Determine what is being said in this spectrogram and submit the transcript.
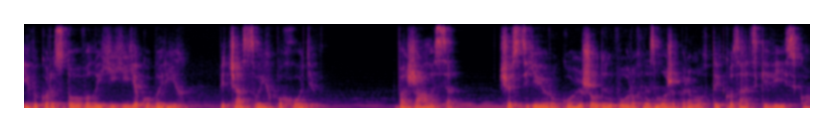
і використовували її як оберіг під час своїх походів. Вважалося, що з цією рукою жоден ворог не зможе перемогти козацьке військо.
